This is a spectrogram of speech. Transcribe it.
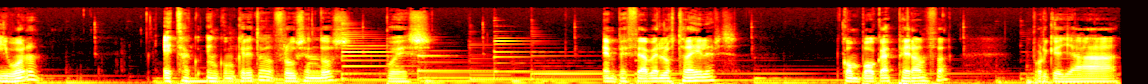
Y bueno, esta en concreto, Frozen 2, pues empecé a ver los trailers con poca esperanza, porque ya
